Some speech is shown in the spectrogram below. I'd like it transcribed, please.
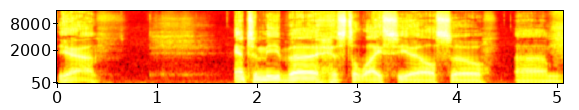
Yeah. Entamoeba histolytica also um,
